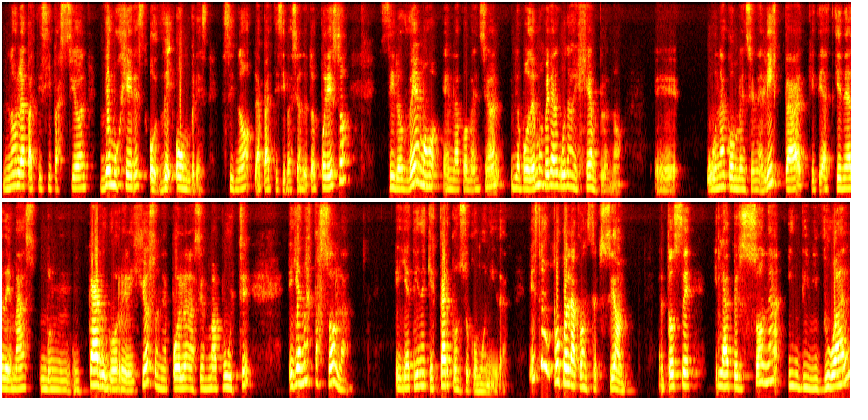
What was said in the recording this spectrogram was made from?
no la participación de mujeres o de hombres, sino la participación de todos. Por eso, si lo vemos en la convención, lo podemos ver algunos ejemplos, ¿no? Eh, una convencionalista que tiene además un, cargo religioso en el pueblo de nación mapuche, ella no está sola, ella tiene que estar con su comunidad. Esta es un poco la concepción. Entonces, la persona individual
